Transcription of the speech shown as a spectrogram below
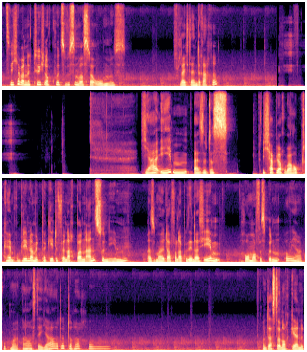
Jetzt will ich aber natürlich noch kurz wissen, was da oben ist. Vielleicht ein Drache? Ja, eben. Also das, ich habe ja auch überhaupt kein Problem damit, Pakete für Nachbarn anzunehmen. Also mal davon abgesehen, dass ich eben Homeoffice bin. Oh ja, guck mal. Ah, ist der Ja, der Drache. Und das dann auch gerne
